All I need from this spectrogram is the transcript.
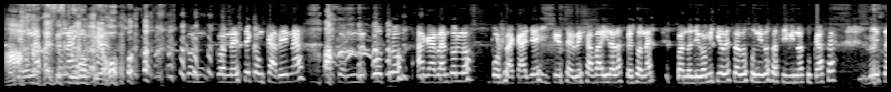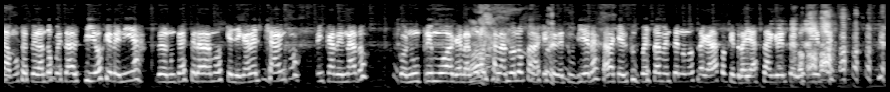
Ah, de una ese estuvo normal. peor. Con, con este, con cadenas y con otro agarrándolo por la calle y que se dejaba ir a las personas. Cuando llegó mi tío de Estados Unidos, así vino a su casa y estábamos esperando pues al tío que venía, pero nunca esperábamos que llegara el chango encadenado con un primo agarrándolo y jalándolo para que se detuviera, para que él supuestamente no nos tragara porque traía sangre entre los dientes.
